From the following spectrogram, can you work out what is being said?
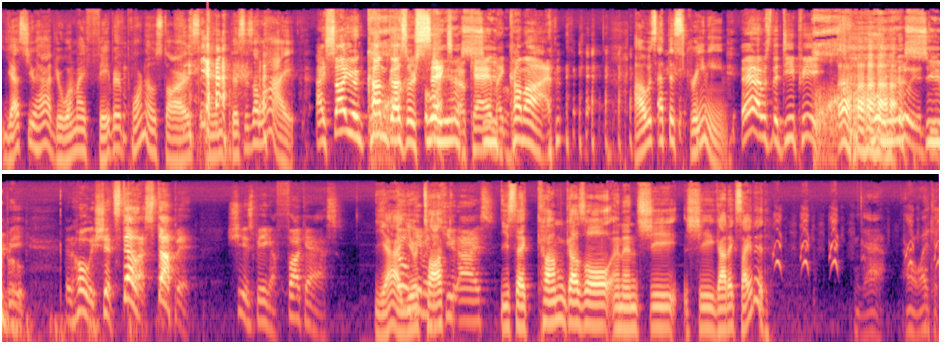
yes, you have. You're one of my favorite porno stars, and this is a lie. I saw you in Cum Guzzler 6, Oh, okay? yeah, Sheba. Like, come on. I was at the screening. yeah, I was the DP. Literally the DP. And holy shit, Stella, stop it! She is being a fuck ass. Yeah, Don't you give me the talking. cute eyes. You said "come guzzle," and then she she got excited. Yeah, I don't like it.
